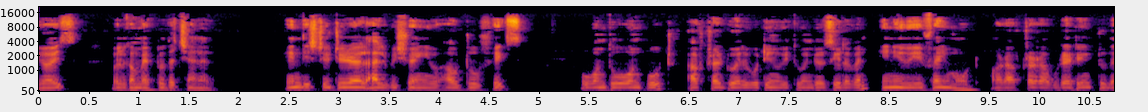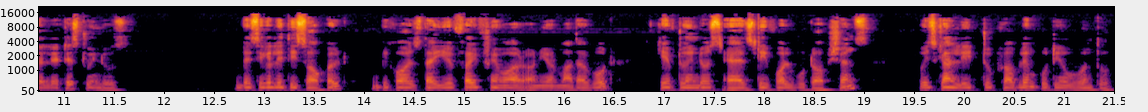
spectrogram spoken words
guys, welcome back to the channel. In this tutorial, I'll be showing you how to fix Ubuntu on boot after dual booting with Windows 11 in UEFI mode or after upgrading to the latest Windows. Basically this occurred because the UEFI firmware on your motherboard kept Windows as default boot options which can lead to problem booting Ubuntu.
